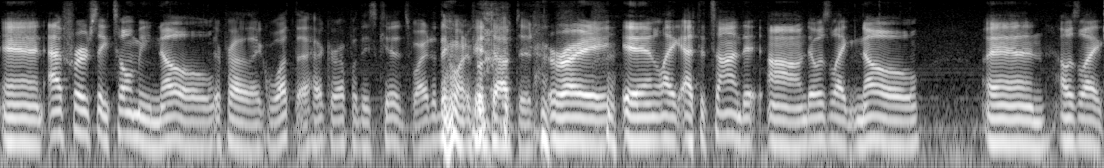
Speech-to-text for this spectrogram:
And at first they told me no. They're probably like, "What the heck are up with these kids? Why do they want to be adopted?" right. And like at the time that um there was like no and I was like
